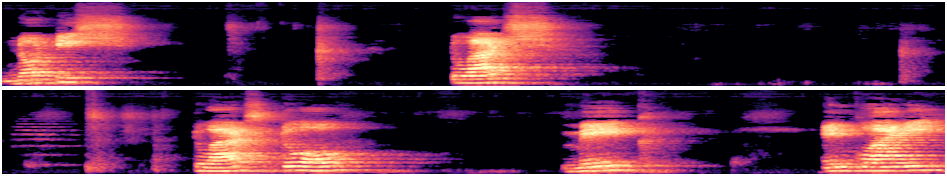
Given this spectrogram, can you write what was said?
notice towards towards to make inquiry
